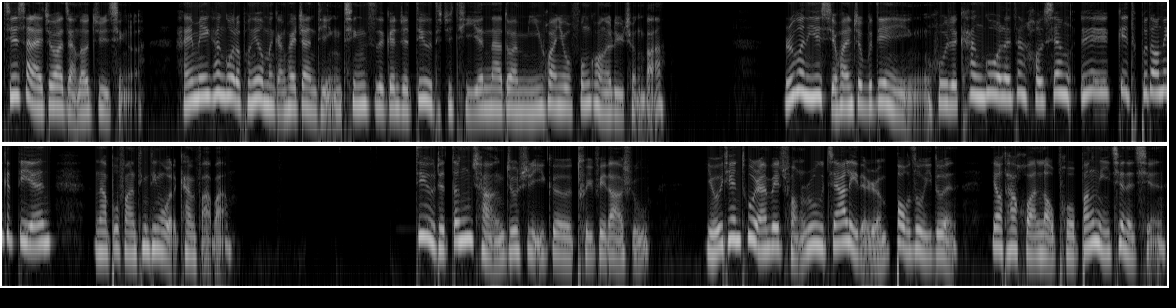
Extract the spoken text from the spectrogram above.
接下来就要讲到剧情了。还没看过的朋友们，赶快暂停，亲自跟着 Dude 去体验那段迷幻又疯狂的旅程吧。如果你也喜欢这部电影，或者看过了，但好像诶 get 不到那个点，那不妨听听我的看法吧。Dude 的登场就是一个颓废大叔，有一天突然被闯入家里的人暴揍一顿，要他还老婆邦尼欠的钱，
